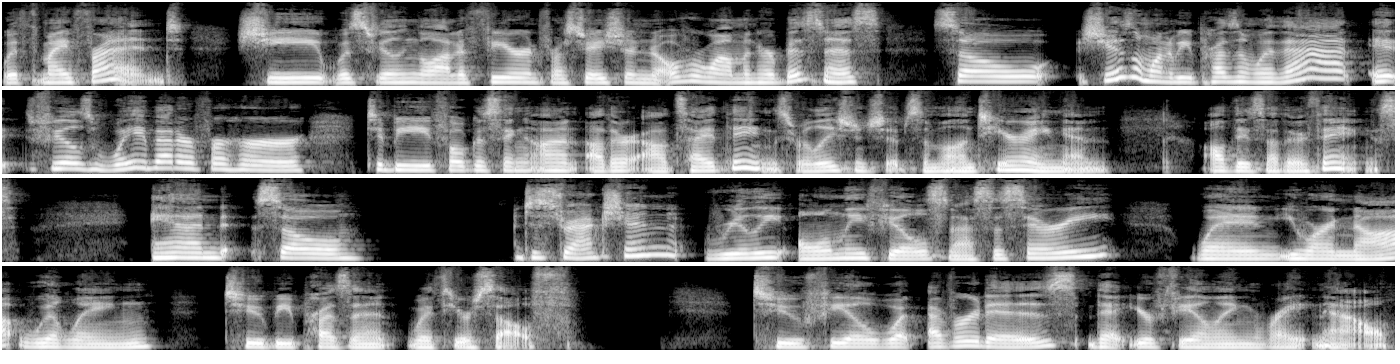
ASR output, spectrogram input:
with my friend, she was feeling a lot of fear and frustration and overwhelm in her business. So she doesn't want to be present with that. It feels way better for her to be focusing on other outside things, relationships and volunteering and all these other things. And so distraction really only feels necessary when you are not willing to be present with yourself, to feel whatever it is that you're feeling right now.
